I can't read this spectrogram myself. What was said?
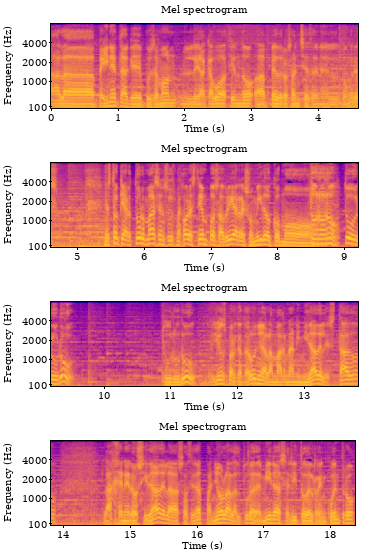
a la peineta que Puigdemont le acabó haciendo a Pedro Sánchez en el Congreso. Esto que Artur Mas en sus mejores tiempos habría resumido como... Tururú. Tururú. Tururú de Junts per Cataluña, la magnanimidad del Estado, la generosidad de la sociedad española, la altura de miras, el hito del reencuentro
